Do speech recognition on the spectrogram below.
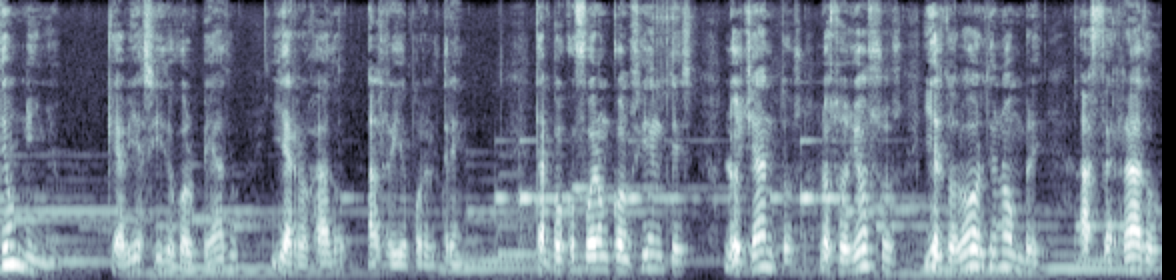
de un niño que había sido golpeado y arrojado al río por el tren. Tampoco fueron conscientes los llantos, los sollozos y el dolor de un hombre aferrado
